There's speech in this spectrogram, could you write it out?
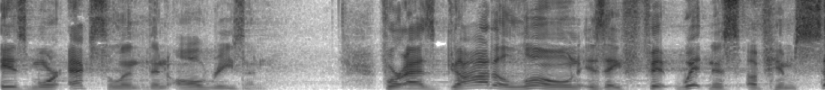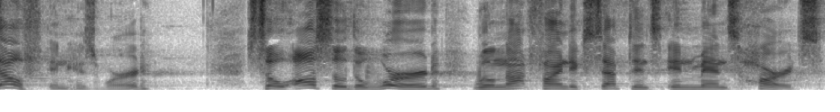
is more excellent than all reason. For as God alone is a fit witness of himself in his word, so also the word will not find acceptance in men's hearts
